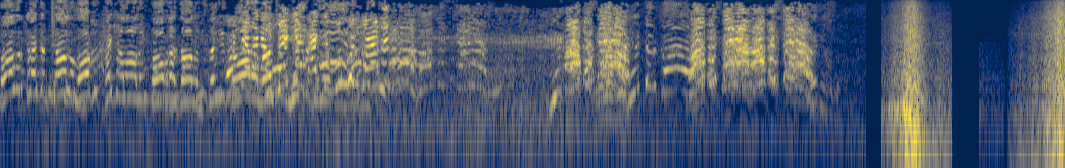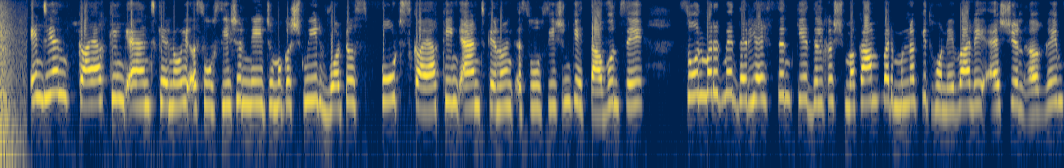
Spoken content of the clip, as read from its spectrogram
پاور تھٲیتن چالو لاگُن کھَکہِ لالٕنۍ پاورس زالٕنۍ سٲری تار لٲگِتھ میٖٹر کاکنگ اینڈ کینوئی ایسوسی ایشن نے Jammu Kashmir water sports kayaking and canoeing association کے تعاون سے سون مرگ میں دریائے سندھ کے دلکش مقام پر منعقد ہونے والے ایشین گیمز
